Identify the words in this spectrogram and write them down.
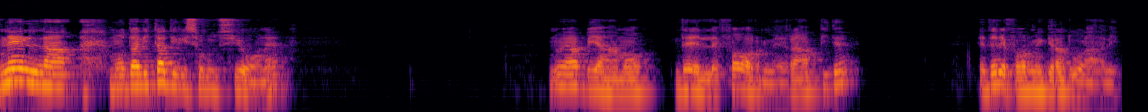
Nella modalità di risoluzione noi abbiamo delle forme rapide e delle forme graduali.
